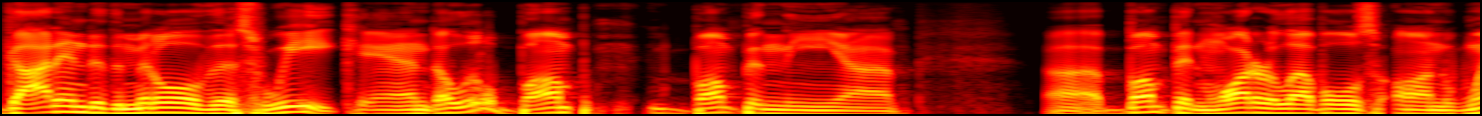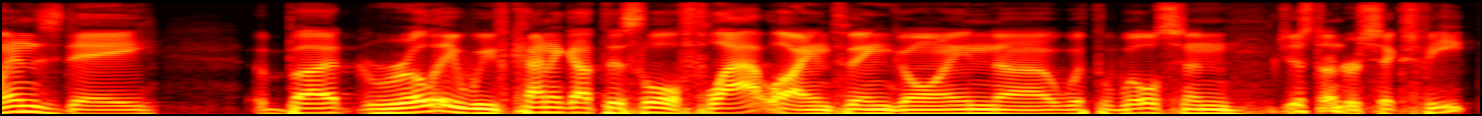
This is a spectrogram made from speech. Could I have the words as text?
got into the middle of this week, and a little bump bump in the uh, uh, bump in water levels on Wednesday. But really, we've kind of got this little flatline thing going uh, with the Wilson just under six feet,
